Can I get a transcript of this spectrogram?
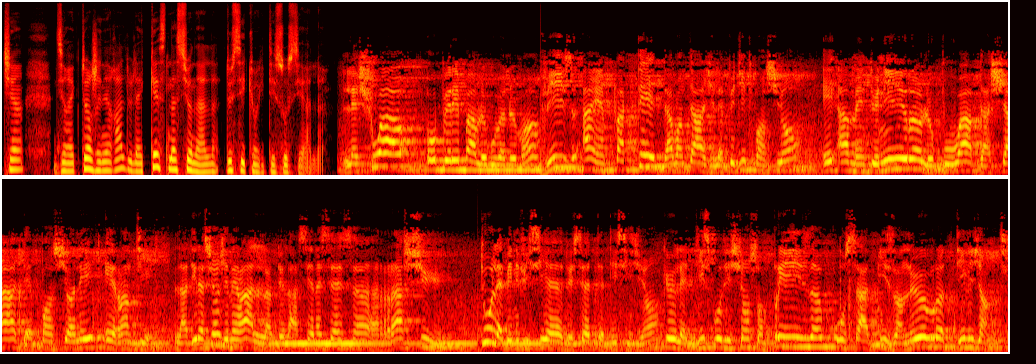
Tien directeur général de la Caisse nationale de sécurité sociale. Les choix opérés par le gouvernement visent à impacter davantage les petites pensions et à maintenir le pouvoir d'achat des pensionnés et rentiers. La direction générale de la CNSS rassure tous les bénéficiaires de cette décision que les dispositions sont prises pour sa mise en œuvre diligente.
